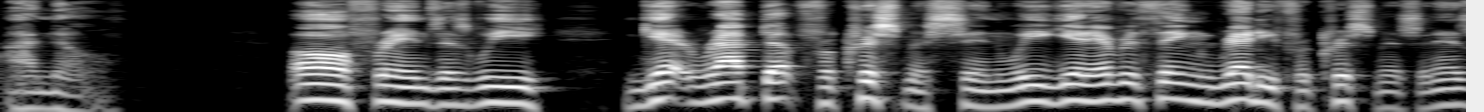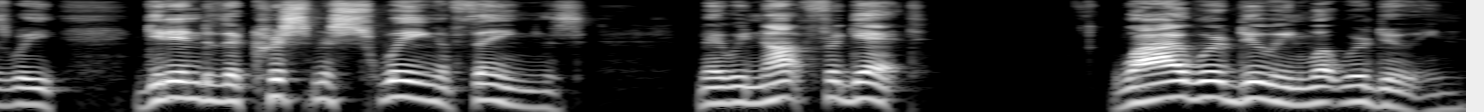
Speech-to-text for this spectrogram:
I know. Oh, friends, as we get wrapped up for Christmas and we get everything ready for Christmas, and as we get into the Christmas swing of things, may we not forget why we're doing what we're doing.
